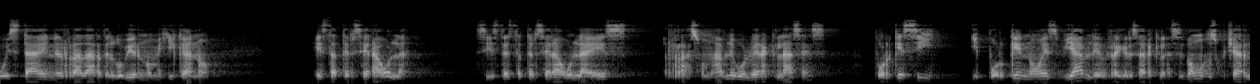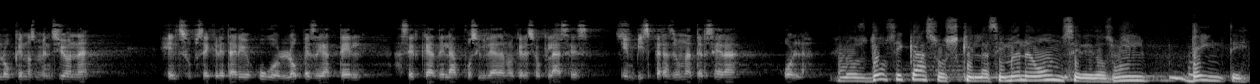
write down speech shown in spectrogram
o está en el radar del gobierno mexicano esta tercera ola. Si está esta tercera ola, ¿es razonable volver a clases? ¿Por qué sí y por qué no es viable regresar a clases? Vamos a escuchar lo que nos menciona el subsecretario Hugo López Gatel acerca de la posibilidad de no regreso a clases en vísperas de una tercera ola. Los 12 casos que en la semana 11 de 2020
